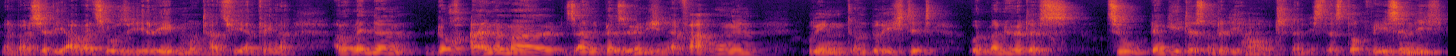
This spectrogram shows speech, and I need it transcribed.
man weiß ja, wie Arbeitslose hier leben und Hartz-IV-Empfänger, aber wenn dann doch einer mal seine persönlichen Erfahrungen bringt und berichtet und man hört das zu, dann geht das unter die Haut. Dann ist das doch wesentlich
